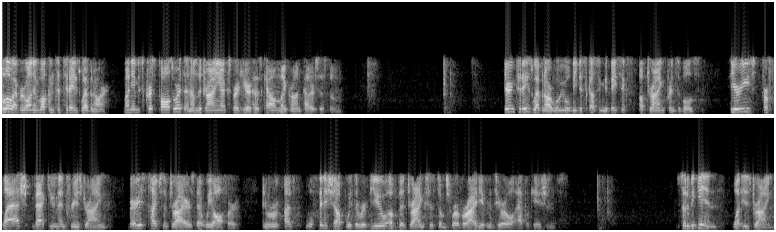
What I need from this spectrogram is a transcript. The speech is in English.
Hello everyone and welcome to today's webinar. My name is Chris Paulsworth and I'm the drying expert here at Hosokawa Micron Powder System. During today's webinar we will be discussing the basics of drying principles, theories for flash, vacuum, and freeze drying, various types of dryers that we offer, and uh, we'll finish up with a review of the drying systems for a variety of material applications. So to begin, what is drying?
